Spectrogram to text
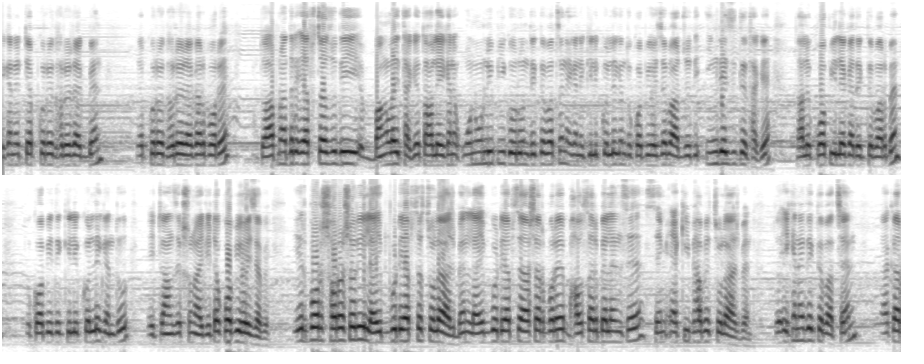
এখানে ট্যাপ করে ধরে রাখবেন। ট্যাপ করে ধরে রাখার পরে তো আপনাদের অ্যাপসটা যদি বাংলায় থাকে, তাহলে এখানে অনুলিপি করুন, দেখতে পাচ্ছেন? এখানে ক্লিক করলে কিন্তু কপি হয়ে যাবে। আর যদি ইংরেজিতে থাকে, তাহলে কপি লেখা দেখতে পারবেন। তো কপিতে ক্লিক করলে কিন্তু এই ট্রানজ্যাকশন আইডিটা কপি হয়ে যাবে। এরপর সরাসরি লাইভ গুড অ্যাপসে চলে আসবেন। লাইভ গুড অ্যাপসে আসার পরে ভাউচার ব্যালেন্সে সেম একইভাবে চলে আসবেন। তো এখানে দেখতে পাচ্ছেন, টাকার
